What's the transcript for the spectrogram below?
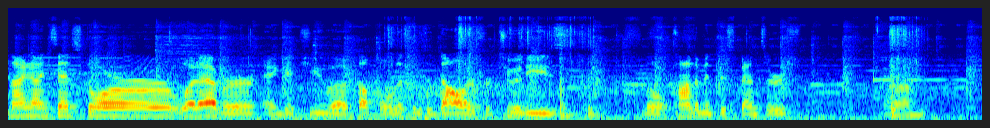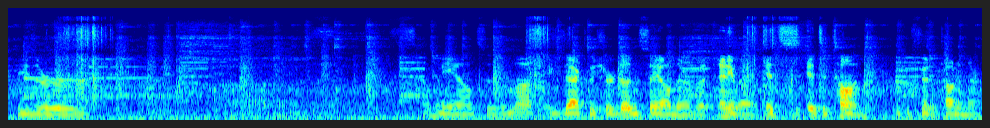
99 cent store, whatever, and get you a couple. This was a dollar for two of these little condiment dispensers. Um, these are uh, how many ounces? I'm not exactly sure. It doesn't say on there, but anyway, it's it's a ton. You can fit a ton in there.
